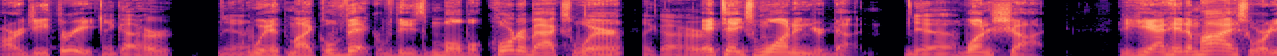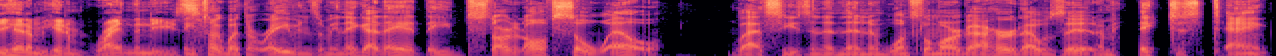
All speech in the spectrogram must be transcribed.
RG three, he got hurt. Yeah. with Michael Vick, with these mobile quarterbacks where Yeah, they got hurt. it takes one and you're done, yeah. one shot. You can't hit him high, so where do you hit him? You hit him right in the knees. And you talk about the Ravens. I mean, they got they they started off so well last season, and then once Lamar got hurt, that was it. I mean, they just tanked.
